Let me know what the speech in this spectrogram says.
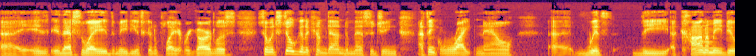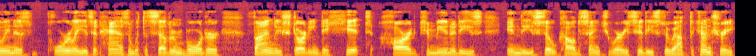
Uh, it, it, that's the way the media is going to play it, regardless. So it's still going to come down to messaging. I think right now, uh, with the economy doing as poorly as it has, and with the southern border finally starting to hit hard communities in these so called sanctuary cities throughout the country,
